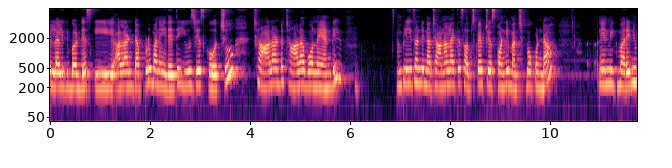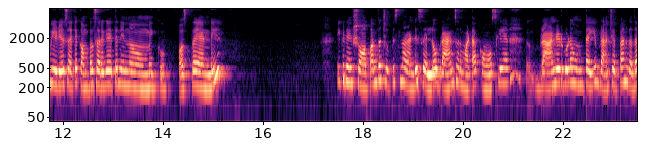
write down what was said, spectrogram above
పిల్లలకి బర్త్డేస్కి అలాంటప్పుడు మనం ఇదైతే యూజ్ చేసుకోవచ్చు. చాలా అంటే చాలా బాగున్నాయండి. ప్లీజ్ అండి నా ఛానల్ అయితే సబ్స్క్రైబ్ చేసుకోండి. మర్చిపోకుండా. నేను మీకు మరిన్ని వీడియోస్ అయితే కంపల్సరీగా అయితే నేను మీకు వస్తాయండి. ఇక్కడ నేను షాప్ అంతా చూపిస్తున్నానండి. సెల్లో బ్రాండ్స్ అనమాట కాస్ట్లీ బ్రాండెడ్ కూడా ఉంటాయి. బ్రాండ్ చెప్పాను కదా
